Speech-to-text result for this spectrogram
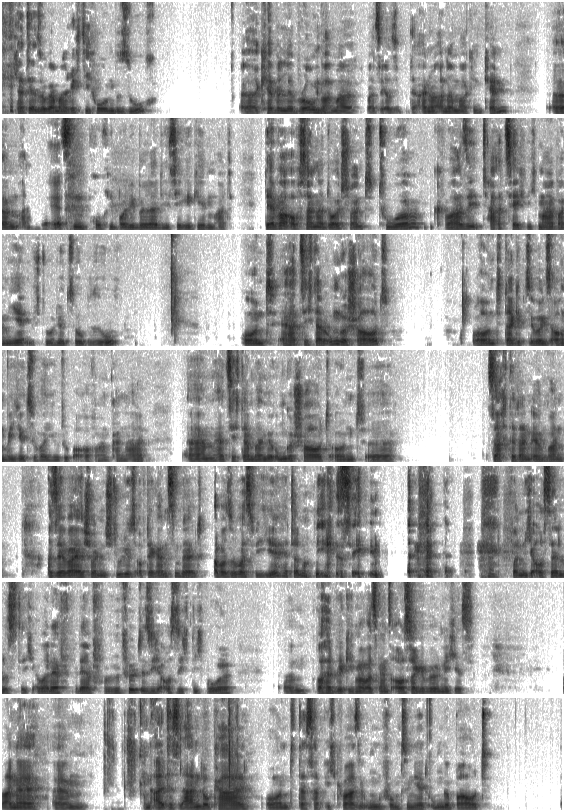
ich hatte ja sogar mal richtig hohen Besuch. Äh, Kevin LeBron war mal, weiß ich, also der eine oder andere mag ihn kennen, ähm, einer der besten Profi-Bodybuilder, die es je gegeben hat. Der war auf seiner Deutschland-Tour quasi tatsächlich mal bei mir im Studio zu Besuch. Und er hat sich dann umgeschaut. Und da gibt es übrigens auch ein Video zu bei YouTube, auch auf meinem Kanal. Ähm, er hat sich dann bei mir umgeschaut und äh, sagte dann irgendwann, also er war ja schon in Studios auf der ganzen Welt, aber sowas wie hier hätte er noch nie gesehen. Fand ich auch sehr lustig. Aber der, der fühlte sich aussichtlich wohl ähm, war halt wirklich mal was ganz Außergewöhnliches. War eine, ähm, ein altes Ladenlokal und das habe ich quasi umfunktioniert, umgebaut.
